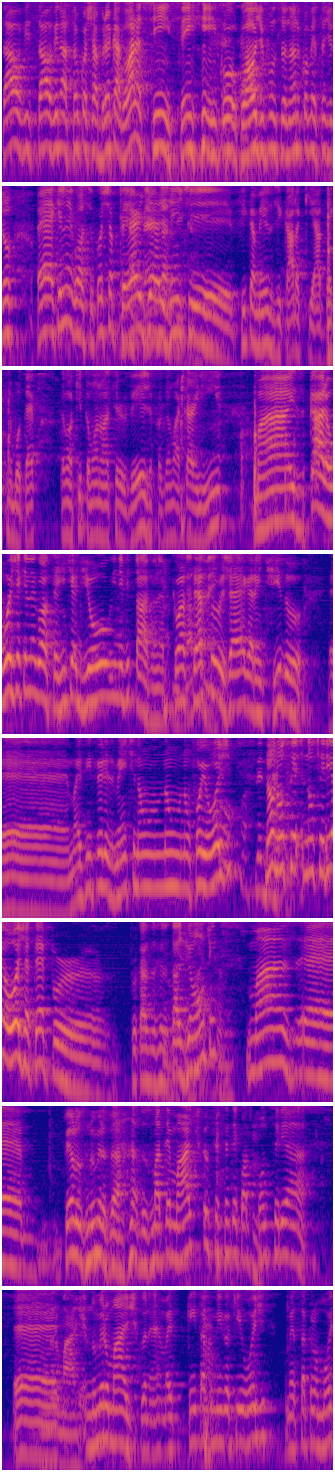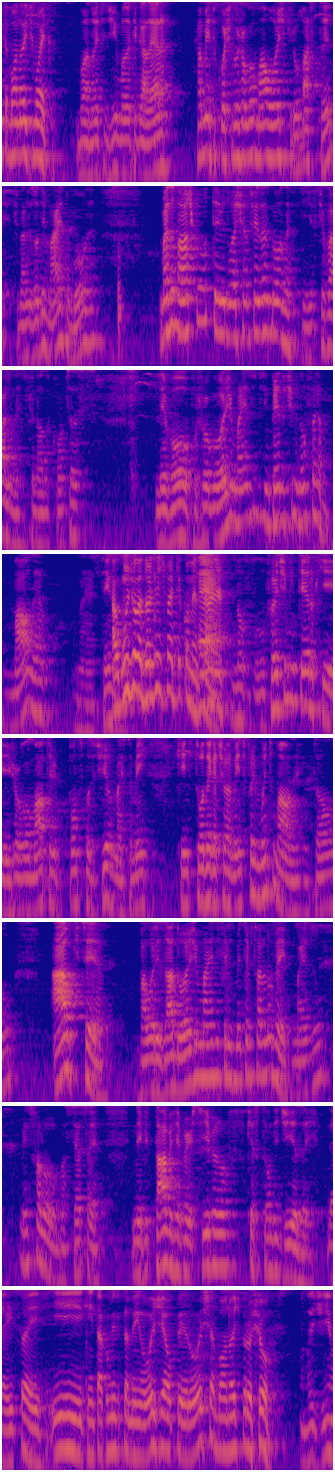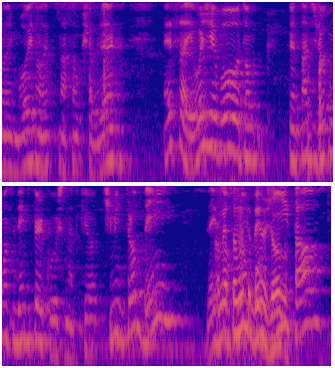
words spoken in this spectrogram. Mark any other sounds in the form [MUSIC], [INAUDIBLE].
Salve, salve nação Coxa Branca. Agora sim, sem [LAUGHS] com, com o áudio funcionando, começando de novo. É aquele negócio, o Coxa perde, perde a gente fica meio zicado aqui, até aqui no boteco. Estamos aqui tomando uma cerveja, fazendo uma carninha. Mas, cara, hoje é aquele negócio, a gente adiou o inevitável, né? Porque o acesso Exatamente. já é garantido, é, mas infelizmente não, não, não foi hoje. Não, não, percurso. se- não seria hoje até por, por causa dos resultados de ontem, mas é, pelos números da- [LAUGHS] dos matemáticos, 64 pontos seria é, Número mágico. número mágico, né? Mas quem tá comigo aqui hoje, começar pelo Moita, boa noite, Moita. Boa noite, Dinho. Boa noite, galera. Realmente, o Coxa não jogou mal hoje, criou bastante, finalizou demais no gol, né? Mas o Náutico teve duas chances e fez dois gols, né? E isso que vale, né? Afinal de contas, levou pro jogo hoje, mas o desempenho do time não foi mal, né? Tem... Alguns jogadores a gente vai ter que comentar, É, né? não, não foi o time inteiro que jogou mal, teve pontos positivos, mas também quem estou negativamente foi muito mal, né? Então, há o que ser valorizado hoje, mas infelizmente a vitória não veio. Mas o nem se falou, o acesso é inevitável, irreversível, questão de dias aí. É isso aí. E quem tá comigo também hoje é o Peroxa. Boa noite, Peroxô. Boa noite, Dinho, boa noite, Moita, boa noite, Nação Coxa Branca. É isso aí, hoje eu vou tô, pensar nesse jogo como um acidente de percurso, né? Porque o time entrou bem, daí Começou muito um bem o jogo. E, tal,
